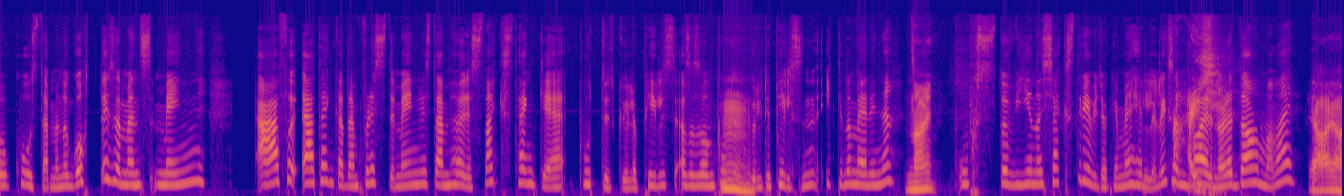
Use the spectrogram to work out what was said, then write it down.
og kose dem med noe godt, liksom. Mens menn jeg, for, jeg tenker at de fleste menn, hvis de hører snacks, tenker potetgull og pils. Altså sånn potetgull til pilsen. Ikke noe mer inni. Nei. Ost og vin og kjeks driver ikke dere med heller, liksom. Nei. Bare når det er damer der. Ja, ja,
